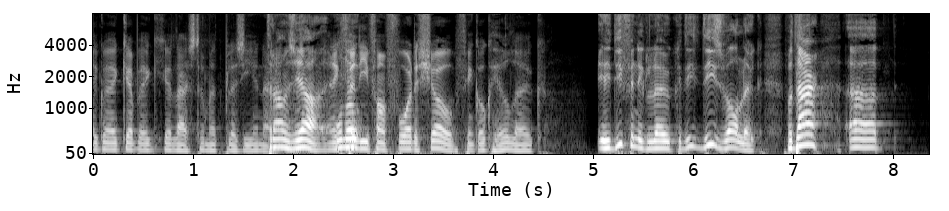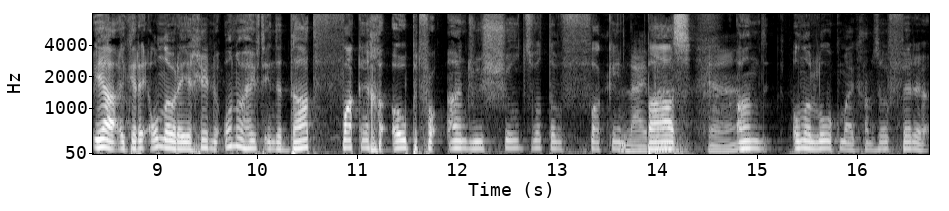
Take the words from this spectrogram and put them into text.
Ik, ik, heb, ik luister met plezier naar. Trouwens, ja, en ik vind die van voor de show vind ik ook heel leuk. die vind ik leuk. Die, die is wel leuk. Want daar... eh, ja, ik, re- Onno reageert nu. Onno heeft inderdaad fucking geopend voor Andrew Schultz. Wat een fucking baas. Ja. On, Onno Lolkema, ik ga hem zo verder.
